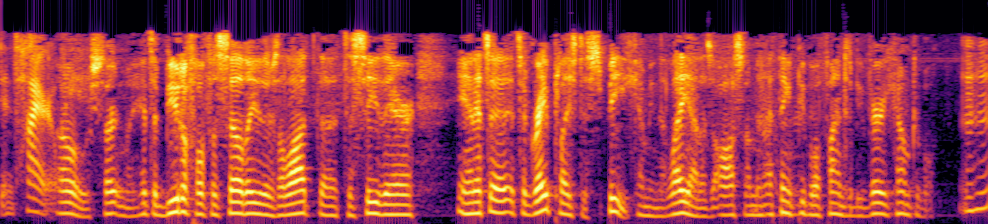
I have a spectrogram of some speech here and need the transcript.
entirely. Oh, certainly. It's a beautiful facility. There's a lot uh, to see there, and it's a it's a great place to speak. I mean, the layout is awesome, and I think people find it to be very comfortable. Hmm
